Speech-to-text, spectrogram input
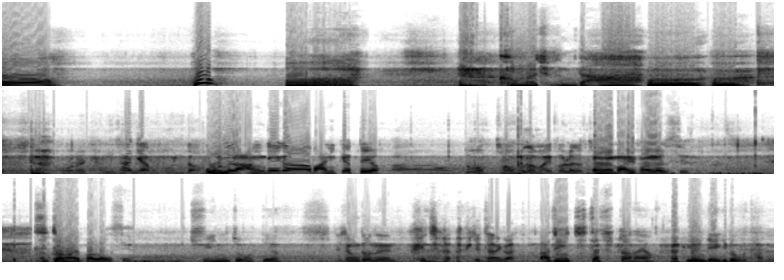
어, 겁나 춥습니다. 아, 오늘 강산이 안 보인다. 오늘 안개가 많이 꼈대요. 아, 처음, 처음보다 많이 빨라졌죠. 네, 많이 빨라졌어요. 진짜 많이 빨라졌어요. 추위는 좀 어때요? 이 정도는 괜찮, 괜찮은 것 같아. 나중에 진짜 춥잖아요? 이런 얘기도 못하고.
